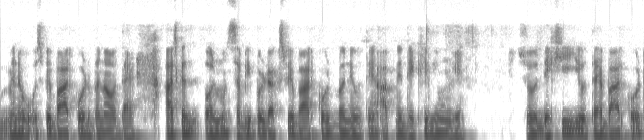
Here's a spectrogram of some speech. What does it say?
मैंने उस पर बार कोड बना होता है। आजकल ऑलमोस्ट सभी प्रोडक्ट्स पे बार कोड बने होते हैं, आपने देखे भी होंगे। सो देखिए, ये होता है बारकोड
